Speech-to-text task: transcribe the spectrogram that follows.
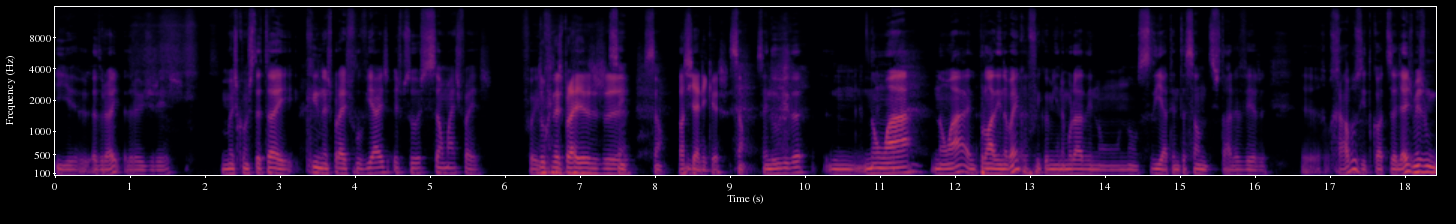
e eh, adorei, adorei o Jerez, mas constatei que nas praias fluviais as pessoas são mais feias. Foi... Do que nas praias eh, Sim, são. oceânicas. São, sem dúvida. Não há, não há, por um lado ainda bem, que eu fui com a minha namorada e não, não cedi à tentação de estar a ver eh, rabos e decotes alheios, mesmo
